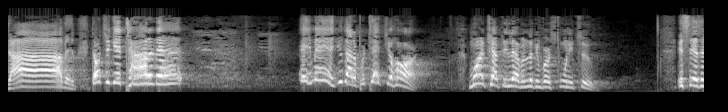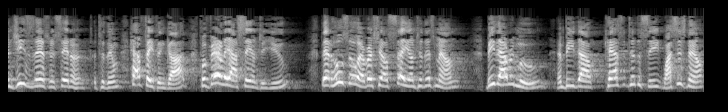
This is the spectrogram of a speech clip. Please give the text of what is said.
job and don't you get tired of that? Amen. You got to protect your heart. Mark chapter 11, look in verse 22. It says, And Jesus answered and said unto them, Have faith in God, for verily I say unto you, that whosoever shall say unto this mountain, Be thou removed, and be thou cast into the sea, watch this now,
